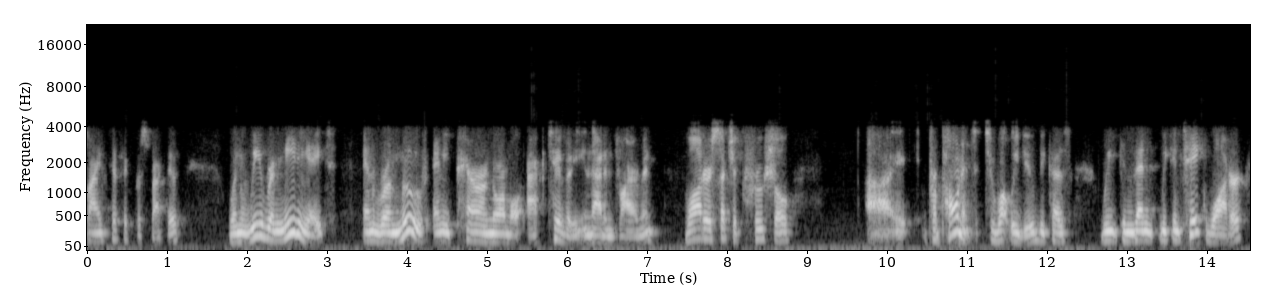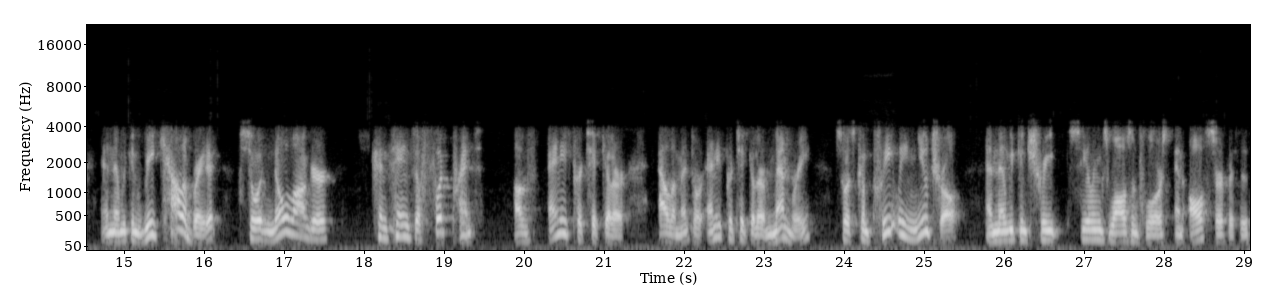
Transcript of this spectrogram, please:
scientific perspective. When we remediate and remove any paranormal activity in that environment, water is such a crucial uh, proponent to what we do because we can then we can take water and then we can recalibrate it so it no longer contains a footprint of any particular element or any particular memory. So it's completely neutral, and then we can treat ceilings, walls, and floors and all surfaces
